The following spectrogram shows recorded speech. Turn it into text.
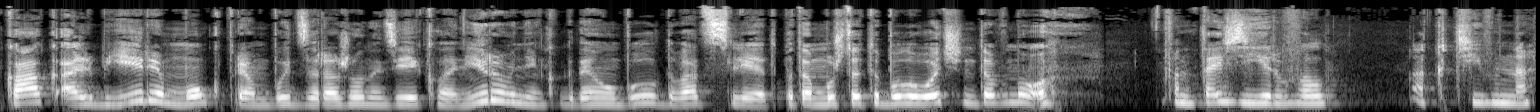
Как Альбьери мог прям быть заражен идеей клонирования, когда ему было 20 лет? Потому что это было очень давно. Фантазировал активно.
